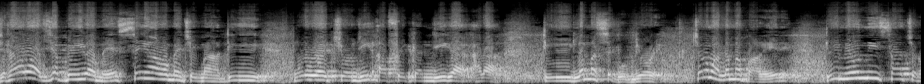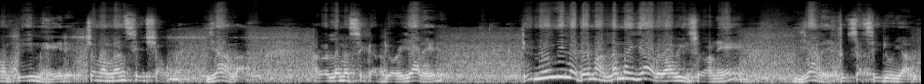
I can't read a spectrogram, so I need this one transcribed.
ရထားကရပ်ပေးရမယ်ဆင်းရတော့မယ့်ချိန်မှာဒီငွေဝဲချွန်ကြီးအာဖရိကန်ကြီးကဟာလာဒီလက်မစစ်ကိုပြောတယ်ကျွန်တော်မှလက်မပါလေတဲ့ဒီမျိုးမီးစားကျွန်တော်ပေးမယ်တဲ့ကျွန်တော်လမ်းဆင်းလျှောက်မယ်ရလားအဲ့တော့လက်မစစ်ကပြောရရတယ်တဲ့ဒီမျိုးမီးလက်ထဲမှာလက်မရသွားပြီဆိုတာ ਨੇ ရတယ်သူဆက်စီးလို့ရပြီ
